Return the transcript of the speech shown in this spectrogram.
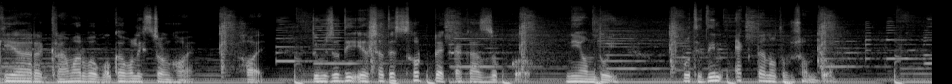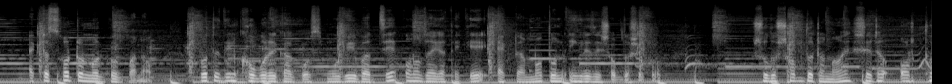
কে আর গ্রামার বা ভোকাবলি স্ট্রং হয়? হয়। তুমি যদি এর সাথে ছোট্ট একটা কাজ যোগ করো। নিয়ম দুই, প্রতিদিন একটা নতুন শব্দ। একটা ছোট নোটবুক বানাও। প্রতিদিন খবরের কাগজ মুভি বা যে কোনো জায়গা থেকে একটা নতুন ইংরেজি শব্দ শেখো। শুধু শব্দটা নয়, সেটা অর্থ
